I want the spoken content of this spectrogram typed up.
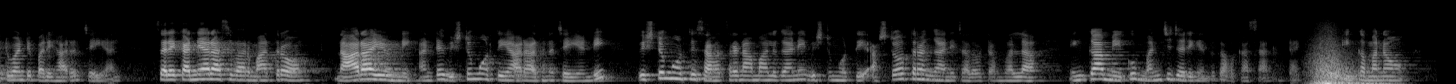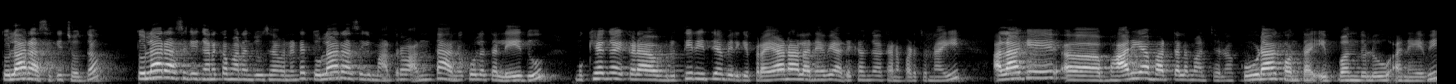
ఎటువంటి పరిహారం చేయాలి? సరే కన్యారాశి వారు మాత్రం నారాయణుణ్ణి అంటే విష్ణుమూర్తి ఆరాధన చేయండి. విష్ణుమూర్తి సహస్రనామాలు కానీ విష్ణుమూర్తి అష్టోత్తరం కానీ చదవటం వల్ల ఇంకా మీకు మంచి జరిగేందుకు అవకాశాలు ఉంటాయి ఇంకా మనం తులారాశికి చూద్దాం. తులారాశికి కనుక మనం చూసామనంటే తులారాశికి మాత్రం అంత అనుకూలత లేదు. ముఖ్యంగా ఇక్కడ వృత్తిరీత్యా వీరికి ప్రయాణాలు అనేవి అధికంగా కనపడుతున్నాయి. అలాగే భార్యాభర్తల మధ్యన కూడా కొంత ఇబ్బందులు అనేవి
